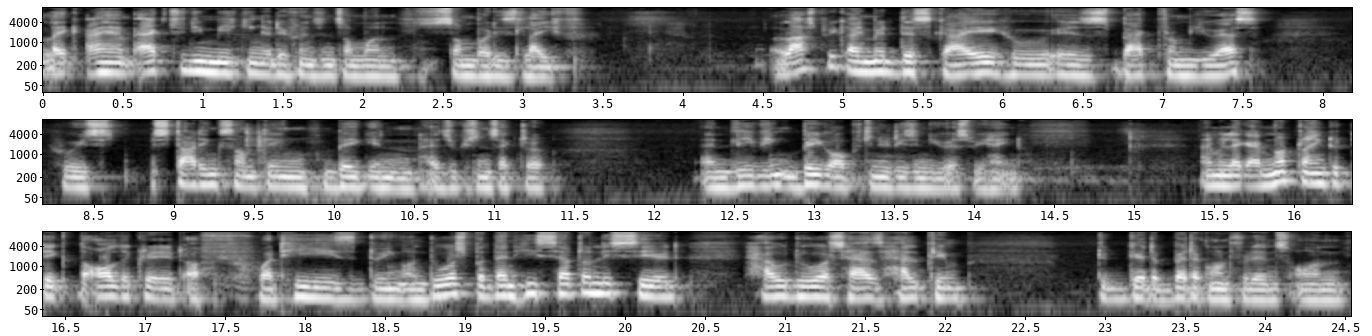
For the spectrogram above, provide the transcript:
like, I am actually making a difference in someone, somebody's life. Last week, I met this guy who is back from US, who is starting something big in education sector and leaving big opportunities in US behind. I mean, like, I'm not trying to take the, all the credit of what he is doing on Duos, but then he certainly shared how Duos has helped him to get a better confidence on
